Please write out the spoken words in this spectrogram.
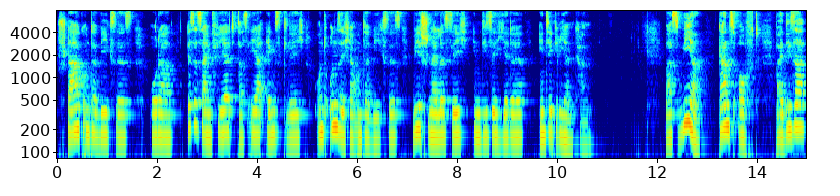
stark unterwegs ist oder ist es ein Pferd, das eher ängstlich und unsicher unterwegs ist, wie schnell es sich in diese Herde integrieren kann. Was wir ganz oft bei dieser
